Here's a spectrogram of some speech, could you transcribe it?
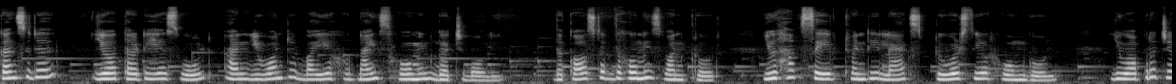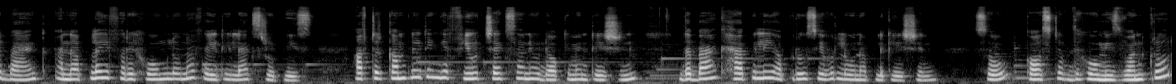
Consider you're 30 years old and you want to buy a nice home in Gachibowli. The cost of the home is 1 crore. You have saved 20 lakhs towards your home goal. You approach a bank and apply for a home loan of 80 lakhs rupees. After completing a few checks on your documentation, the bank happily approves your loan application. So, cost of the home is 1 crore,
